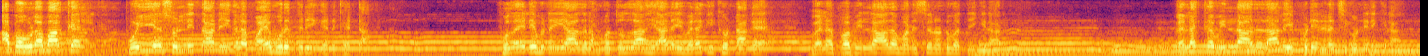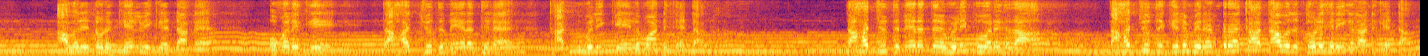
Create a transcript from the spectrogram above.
அப்ப உலமாக்கள் பொய்ய சொல்லித்தான் எங்களை பயமுறுத்துறீங்கன்னு கேட்டாங்க புதைல் இப்னு இயாத் ரஹ்மத்துல்லாஹி விளங்கி கொண்டாங்க. விளப்பம் இல்லாத மனுஷன் ஒன்று வந்திருக்கிறார். விளக்கம் இல்லாததால இப்படி நினைச்சு கொண்டிருக்கிறார். அவர்கிட்ட ஒரு கேள்வி கேட்டாங்க. உங்களுக்கு தஹஜுத் நேரத்துல கண் விழிக்க இயலுமான்னு கேட்டாங்க. தஹஜ்ஜுத் நேரத்துல விழிப்பு வருகிறதா? தஹஜ்ஜுத் கிளம்பி ரெண்டு ரக்காத்தாவது தொழுகிறீங்களான்னு கேட்டாங்க.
